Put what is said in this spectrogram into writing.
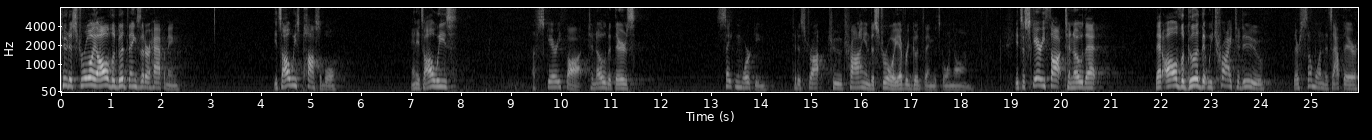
to destroy all the good things that are happening. It's always possible and it's always a scary thought to know that there's Satan working to, destro- to try and destroy every good thing that's going on. It's a scary thought to know that, that all the good that we try to do, there's someone that's out there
